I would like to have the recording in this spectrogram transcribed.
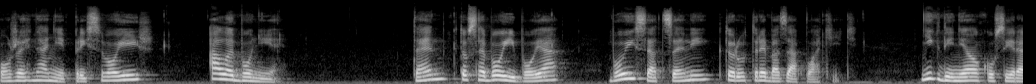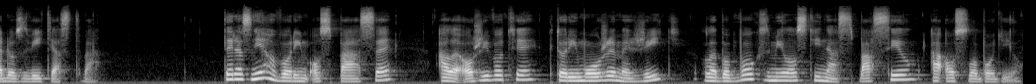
požehnanie prisvojíš, alebo nie. Ten, kto sa bojí boja, Bojí sa ceny, ktorú treba zaplatiť. Nikdy neokusí radosť víťazstva. Teraz nehovorím o spáse, ale o živote, ktorý môžeme žiť, lebo Boh z milosti nás spasil a oslobodil.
